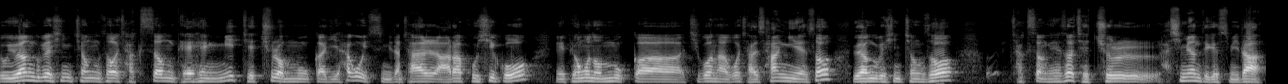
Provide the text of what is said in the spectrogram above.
요양급여 신청서 작성 대행 및 제출 업무까지 하고 있습니다. 잘 알아보시고 예, 병원 업무과 직원하고 잘 상의해서 요양급여 신청서 작성해서 제출하시면 되겠습니다.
